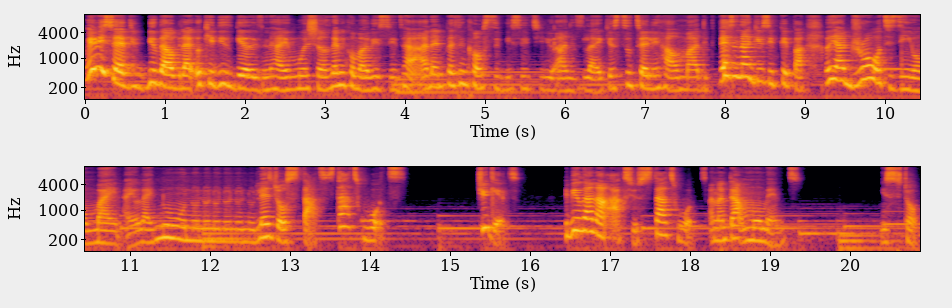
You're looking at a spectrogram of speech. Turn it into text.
maybe said the builder will be like, okay, this girl is in her emotions. Let me come and visit her. And then person comes to visit you and it's like you're still telling how mad the person that gives you paper. Oh yeah, draw what is in your mind. And you're like, no, no, no, no, no, no, no. Let's just start. Start what? Do you get? The builder now asks you, start what? And at that moment, you stop.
